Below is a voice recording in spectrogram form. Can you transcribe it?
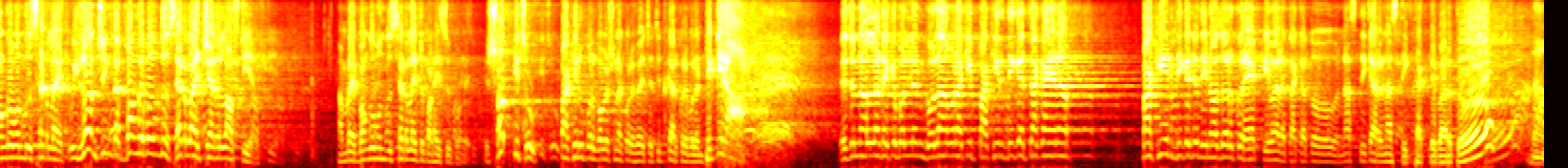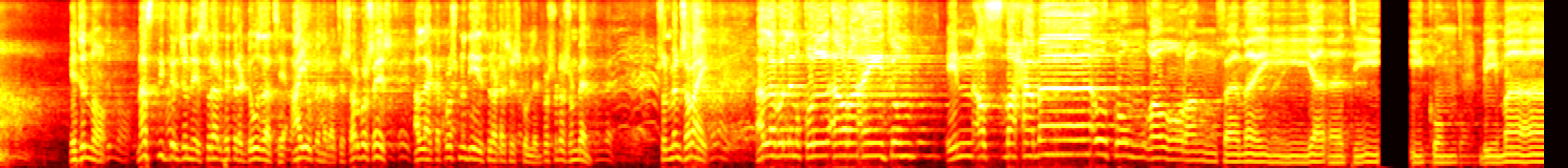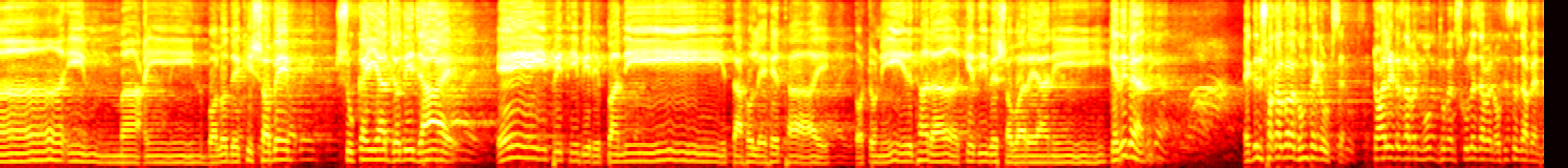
Bangabandhu satellite we launching the Bangabandhu satellite channel last year আমরা বঙ্গবন্ধু স্যাটেলাইটে পাঠাইছি উপরে। সবকিছু পাখির উপর গবেষণা করে হয়েছে, চিৎকার করে বলেন, ঠিক কিনা? এজন্য আল্লাহ ডেকে বললেন গোলাম ওরা কি পাখির দিকে তাকায় না? পাখির দিকে যদি নজর করে, একটিবারে তাকাতো, নাস্তিক আর নাস্তিক থাকতে পারতো না। এজন্য নাস্তিকদের জন্য সূরার ভেতরে ডোজ আছে, আই ওপেনার আছে। সর্বশেষ আল্লাহ একটা প্রশ্ন দিয়ে এই সূরাটা শেষ করলেন। প্রশ্নটা শুনবেন? শুনবেন সবাই? আল্লাহ বললেন, কুল আরাআইতুম ইন আসবাহা মাউকুম গাওরান ফামান ইয়াতিকুম বিমাইম মাইন বলো দেখি সবে শুকাইয়া যদি যায় এই পৃথিবীর পানি, তাহলে হেথায় তটনির ধারা কে দিবে সবারে আনি? কে দিবে আনি? একদিন সকালবেলা ঘুম থেকে উঠছেন, টয়লেটে যাবেন, মুখ ধুবেন, স্কুলে যাবেন, অফিসে যাবেন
